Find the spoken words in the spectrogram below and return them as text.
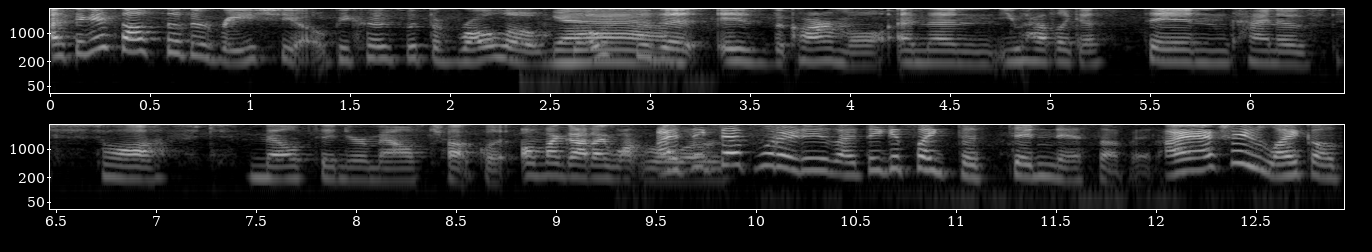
I think it's also the ratio because with the Rolo, most of it is the caramel, and then you have like a thin, kind of soft, melt in your mouth chocolate. Oh my god, I want Rolos. I think that's what it is. I think it's like the thinness of it. I actually like a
